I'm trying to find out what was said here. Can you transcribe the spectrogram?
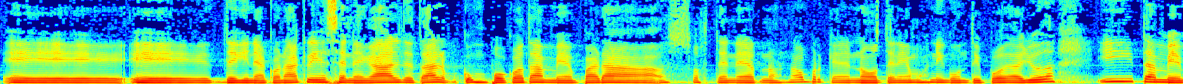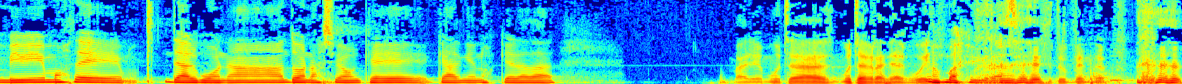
eh, eh, de Guinea Conakry, de Senegal, de tal, un poco también para sostenernos, ¿no? Porque no tenemos ningún tipo de ayuda y también vivimos de, alguna donación que alguien nos quiera dar. Vale, muchas, muchas gracias, Will. Vale, gracias. Estupendo.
